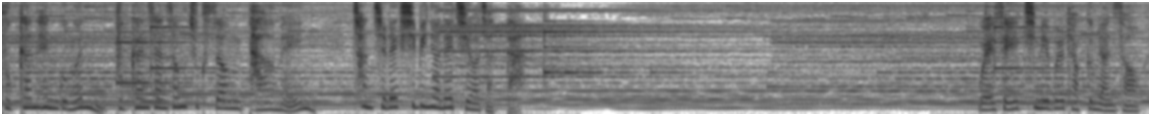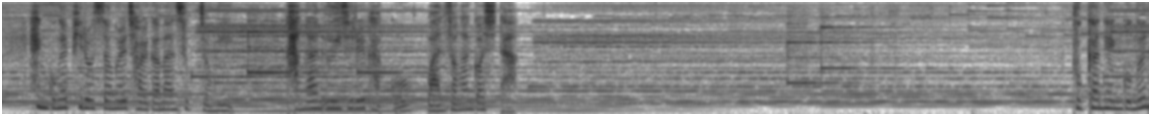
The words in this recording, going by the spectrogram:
북한 행궁은 북한 산성 축성 다음 해인 1712년에 지어졌다. 외세의 침입을 겪으면서 행궁의 필요성을 절감한 숙종이 강한 의지를 갖고 완성한 것이다. 북한 행궁은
